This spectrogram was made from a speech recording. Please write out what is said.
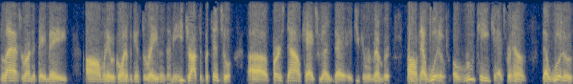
the last run that they made um, when they were going up against the Ravens. I mean, he dropped a potential uh, first down catch that, that if you can remember um, that would have a routine catch for him that would have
